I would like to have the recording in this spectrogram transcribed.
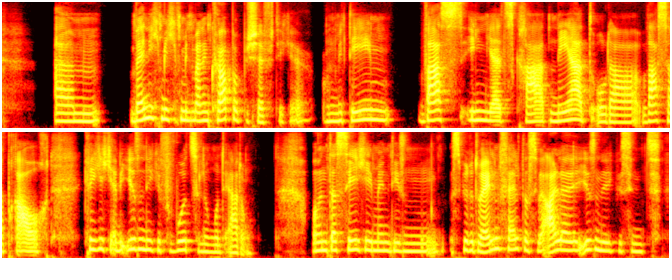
ähm, wenn ich mich mit meinem Körper beschäftige und mit dem, was ihn jetzt gerade nährt oder was er braucht, kriege ich eine irrsinnige Verwurzelung und Erdung. Und das sehe ich eben in diesem spirituellen Feld, dass wir alle irrsinnig, wir sind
